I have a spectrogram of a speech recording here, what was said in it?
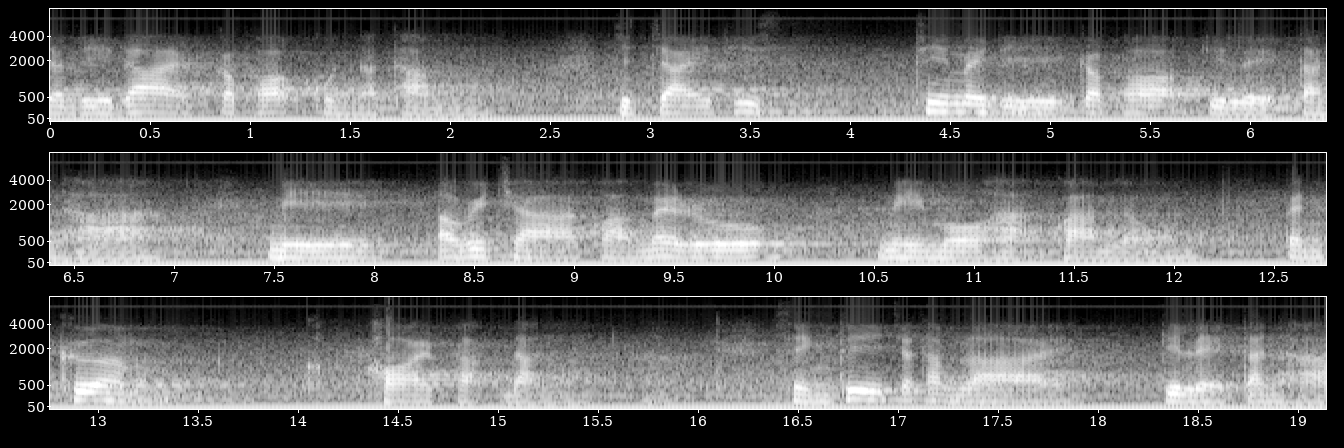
จะดีได้ก็เพราะคุณธรรม จิตใจที่ที่ไม่ดีก็เพราะกิเลสตัณหา มีอวิชชาความไม่รู้ มีโมหะความหลง เป็นเครื่องคอยผลักดัน สิ่งที่จะทำลายกิเลสตัณหา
